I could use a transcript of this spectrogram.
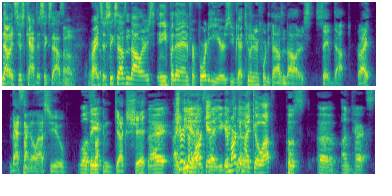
No, it's just capped at six thousand. Oh, Right, so six thousand dollars, and you put that in for forty years, you've got two hundred forty thousand dollars saved up. Right, that's not gonna last you Well, they fucking jack shit. the i- Sure, the market, that you get the market to might go up. post uh, untaxed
